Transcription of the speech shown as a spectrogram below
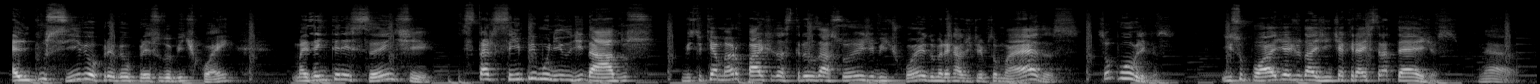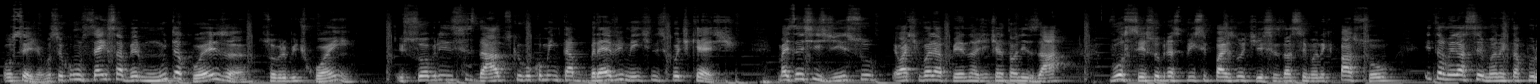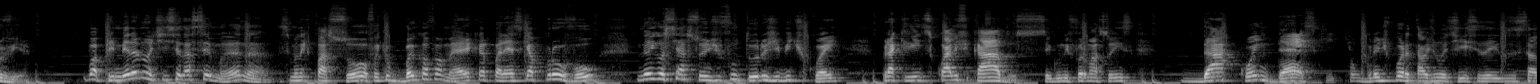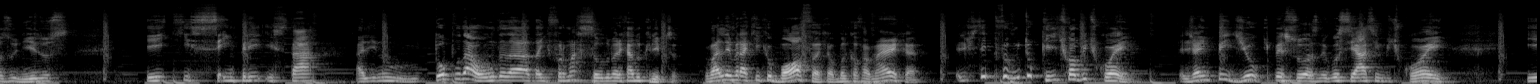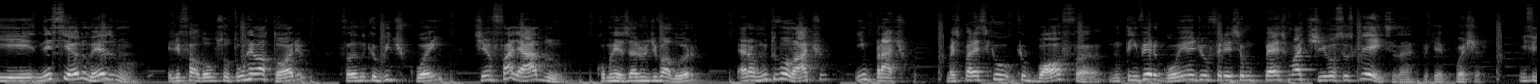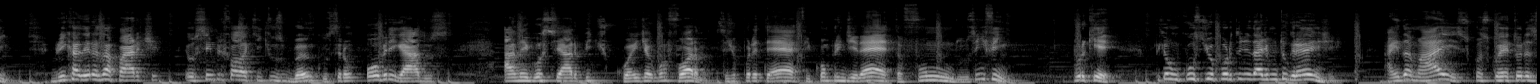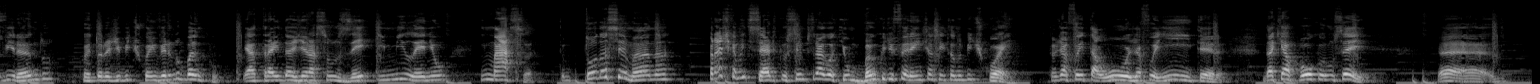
é impossível prever o preço do Bitcoin, mas é interessante estar sempre munido de dados visto que a maior parte das transações de Bitcoin do mercado de criptomoedas são públicas. Isso pode ajudar a gente a criar estratégias, né? Ou seja, você consegue saber muita coisa sobre Bitcoin e sobre esses dados que eu vou comentar brevemente nesse podcast. Mas antes disso, eu acho que vale a pena a gente atualizar você sobre as principais notícias da semana que passou e também da semana que está por vir. A primeira notícia da semana, da semana que passou, foi que o Bank of America parece que aprovou negociações de futuros de Bitcoin para clientes qualificados, segundo informações da CoinDesk, que é um grande portal de notícias aí dos Estados Unidos e que sempre está ali no topo da onda da, da informação do mercado cripto. Vale lembrar aqui que o BOFA, que é o Bank of America, ele sempre foi muito crítico ao Bitcoin. Ele já impediu que pessoas negociassem Bitcoin, e nesse ano mesmo, ele falou, soltou um relatório falando que o Bitcoin tinha falhado como reserva de valor, era muito volátil e imprático. Mas parece que o, que o BOFA não tem vergonha de oferecer um péssimo ativo aos seus clientes, né? Porque, poxa, enfim, brincadeiras à parte, eu sempre falo aqui que os bancos serão obrigados a negociar Bitcoin de alguma forma, seja por ETF, compra indireta, fundos, enfim. Por quê? Porque é um custo de oportunidade muito grande. Ainda mais com as corretoras virando, corretora de Bitcoin virando banco e atraindo a geração Z e Millennial em massa. Então toda semana, praticamente certo que eu sempre trago aqui um banco diferente aceitando Bitcoin. Então já foi Itaú, já foi Inter, daqui a pouco, não sei, é,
